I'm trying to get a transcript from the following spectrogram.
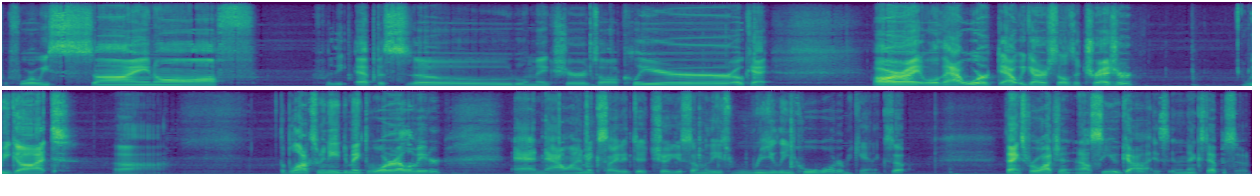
Before we sign off for the episode, we'll make sure it's all clear. Okay. Alright, well that worked out. We got ourselves a treasure. We got uh, the blocks we need to make the water elevator. And now I'm excited to show you some of these really cool water mechanics. So, thanks for watching, and I'll see you guys in the next episode.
